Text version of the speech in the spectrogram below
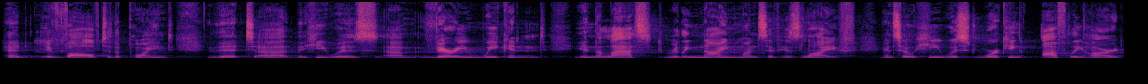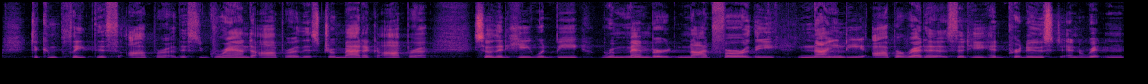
had evolved to the point that, uh, that he was um, very weakened in the last really nine months of his life. And so he was working awfully hard to complete this opera, this grand opera, this dramatic opera, so that he would be remembered not for the 90 operettas that he had produced and written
